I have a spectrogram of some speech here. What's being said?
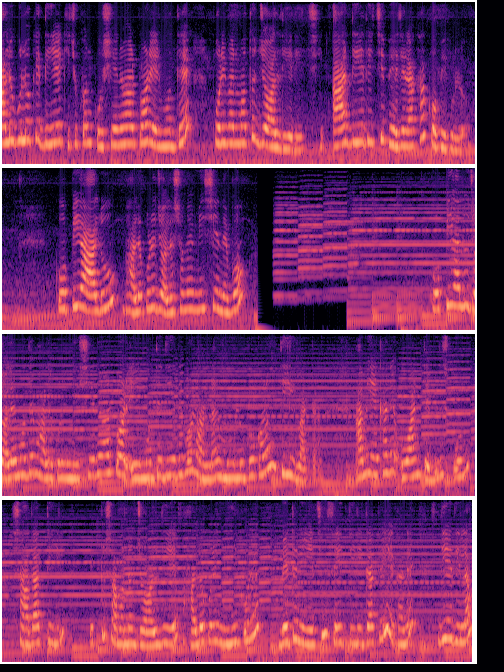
আলুগুলোকে দিয়ে কিছুক্ষণ কষিয়ে নেওয়ার পর এর মধ্যে পরিমাণ মতো জল দিয়ে দিচ্ছি। আর দিয়ে দিচ্ছি ভেজে রাখা কপিগুলো। কপি, আলু ভালো করে জলের সঙ্গে মিশিয়ে নেব। কপি, আলু জলের মধ্যে ভালো করে মিশিয়ে দেওয়ার পর এর মধ্যে দিয়ে দেব রান্নার মূল উপকরণ তিল বাটা। আমি এখানে ওয়ান টেবিল স্পুন সাদা তিল, একটু সামান্য জল দিয়ে ভালো করে মিহি করে বেটে নিয়েছি। সেই তিলটাকেই এখানে দিয়ে দিলাম।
